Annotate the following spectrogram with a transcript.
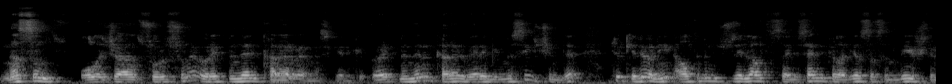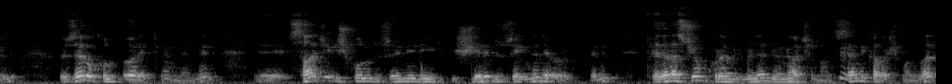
nasıl olacağı sorusuna öğretmenlerin karar vermesi gerekiyor. Öğretmenlerin karar verebilmesi için de Türkiye'de örneğin 6356 sayılı sendikalar yasasının değiştirilip özel okul öğretmenlerinin e, sadece iş kolu düzeyinde değil, iş yeri düzeyinde de örgütlenip federasyon kurabilmelerinin önü açılmalı. Sendikalaşmalılar,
